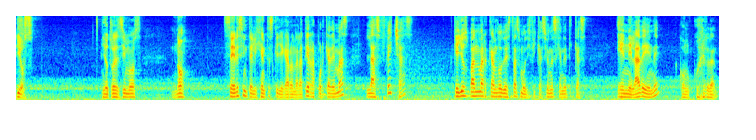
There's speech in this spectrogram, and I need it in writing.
Dios. Y otros decimos, no, seres inteligentes que llegaron a la Tierra, porque además las fechas que ellos van marcando de estas modificaciones genéticas en el ADN concuerdan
